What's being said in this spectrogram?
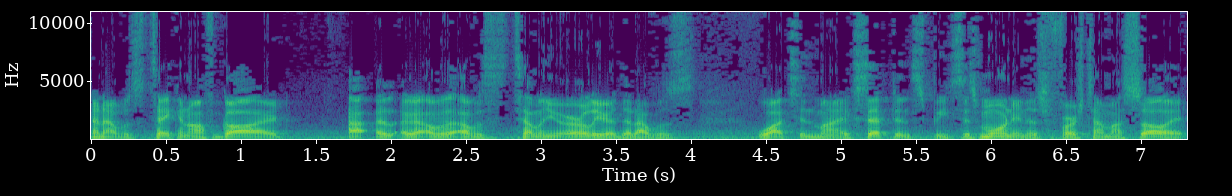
and I was taken off guard. I, I I was telling you earlier that I was watching my acceptance speech this morning. It's the first time I saw it,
